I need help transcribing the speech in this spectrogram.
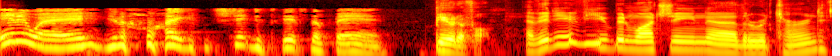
Anyway, you know, like shit just hits the fan. Beautiful. Have any of you been watching uh, The Returned?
